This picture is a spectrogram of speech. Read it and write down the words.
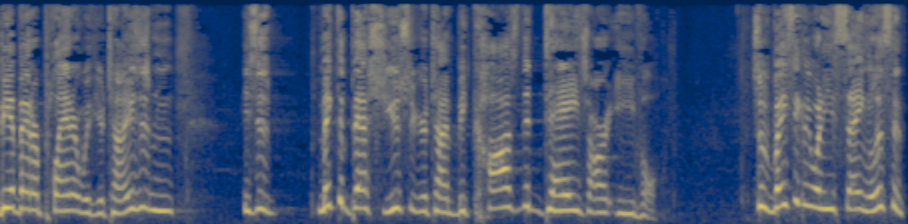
Be a better planner with your time. He says, he says, Make the best use of your time because the days are evil. So basically, what he's saying, listen,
